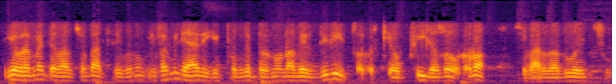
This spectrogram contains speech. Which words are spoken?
Io veramente faccio parte di quei nuclei familiari che potrebbero non aver diritto perché è un figlio solo, no? Si parla da due in su.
